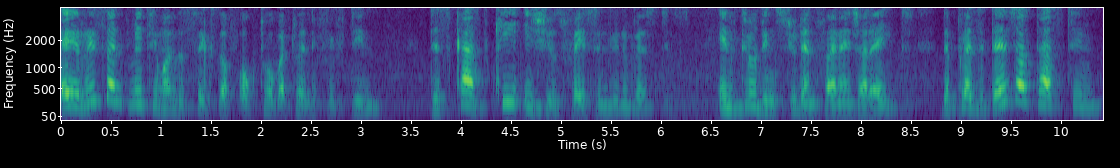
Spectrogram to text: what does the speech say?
A recent meeting on the 6th of October 2015 discussed key issues facing universities, including student financial aid. The presidential task team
